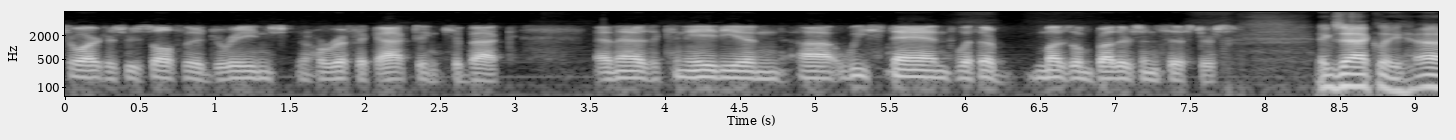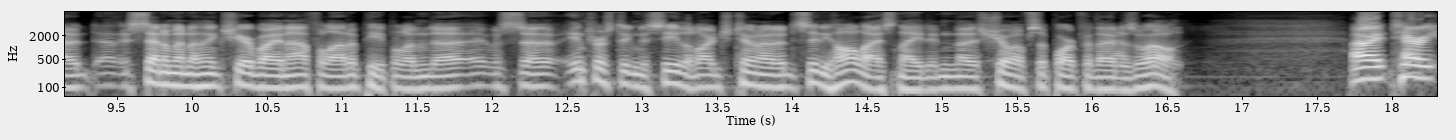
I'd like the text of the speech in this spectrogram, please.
short as a result of a deranged and horrific act in Quebec and that as a Canadian, uh, we stand with our Muslim brothers and sisters. Exactly. Uh, sentiment, I think, shared by an awful lot of people. And uh, it was uh, interesting to see the large turnout at City Hall last night and a show of support for that Absolutely. as well. All right, Terry,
